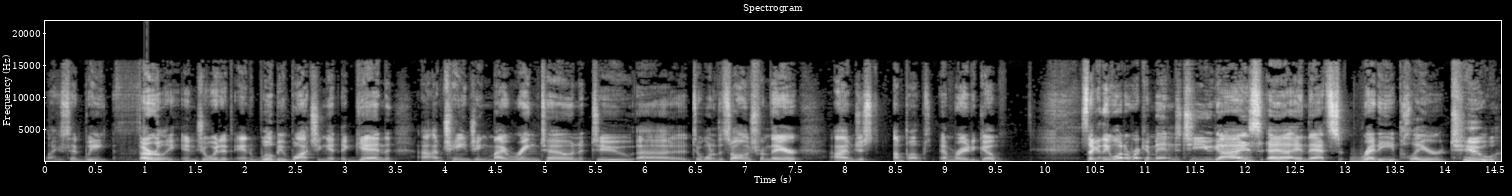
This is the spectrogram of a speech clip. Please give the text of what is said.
like I said, we thoroughly enjoyed it, and we'll be watching it again. Uh, I'm changing my ringtone to uh, to one of the songs from there. I'm just I'm pumped. I'm ready to go. Second thing I want to recommend to you guys, uh, and that's Ready Player 2. Uh,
